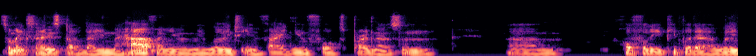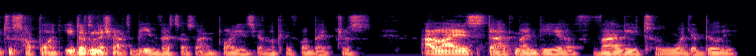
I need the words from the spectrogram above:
some exciting stuff that you might have and you may be willing to invite new folks, partners, and um, hopefully people that are willing to support. It doesn't necessarily have to be investors or employees you're looking for, but just allies that might be of value to what you're building.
